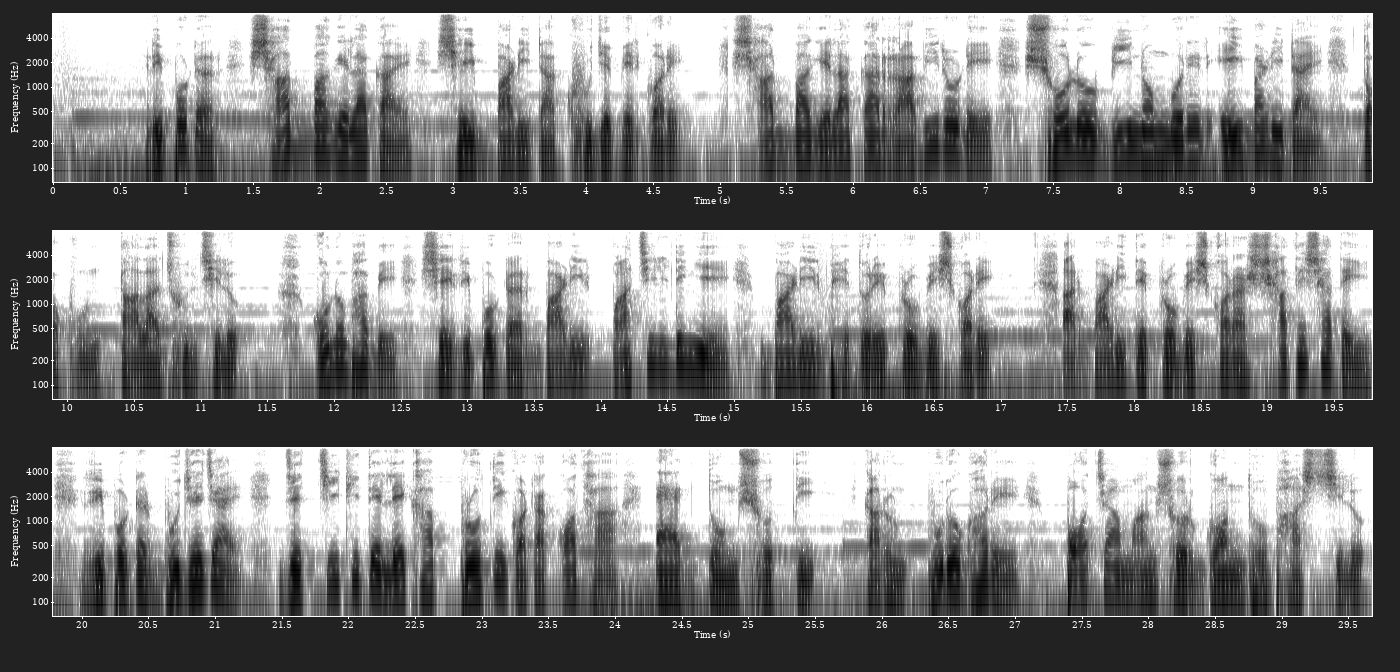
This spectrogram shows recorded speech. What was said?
রিপোর্টার সাতবাগ এলাকায় সেই বাড়িটা খুঁজে বের করে। সাতবাগ এলাকার রাবি রোডে ষোলো বি নম্বরের এই বাড়িটায় তখন তালা ঝুলছিল। কোনোভাবে সেই রিপোর্টার বাড়ির পাঁচিল ডিঙিয়ে বাড়ির ভেতরে প্রবেশ করে। আর বাড়িতে প্রবেশ করার সাথে সাথেই রিপোর্টার বুঝে যায় যে চিঠিতে লেখা প্রতি কটা কথা একদম সত্যি, কারণ পুরো ঘরে পচা মাংসর গন্ধ ভাসছিল।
